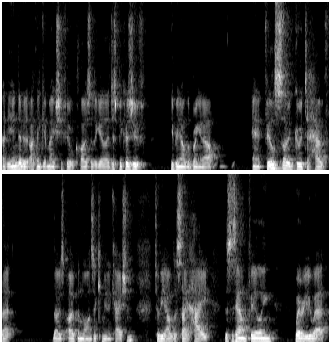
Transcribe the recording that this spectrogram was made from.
At the end of it, I think it makes you feel closer together just because you've you've been able to bring it up, and it feels so good to have that those open lines of communication to be able to say, "Hey, this is how I'm feeling. Where are you at?"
